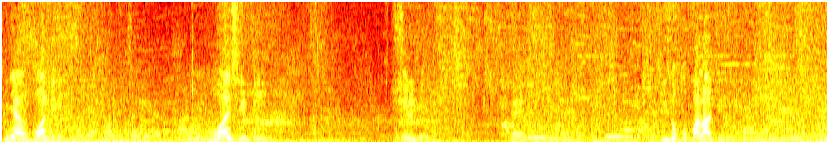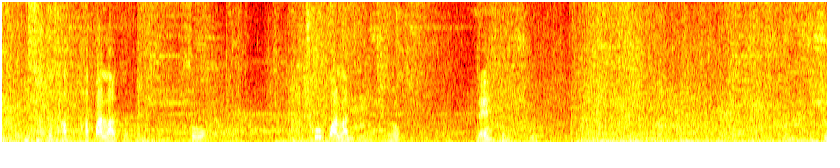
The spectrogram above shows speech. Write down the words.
그냥 무한딜이. 무한 실드. 쉴드. 퇴 이속도 빨라지. 이속도 다, 다 빨라져. 쏘 초 빨라지. 어? 랜턴 슈?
